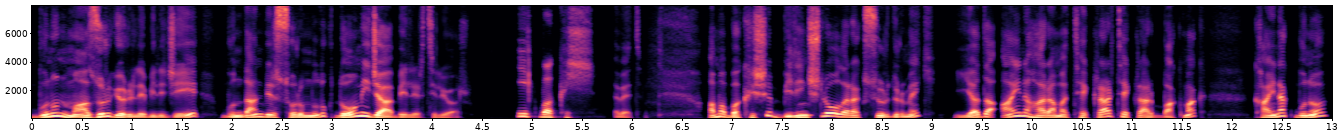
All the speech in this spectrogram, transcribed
bunun mazur görülebileceği, bundan bir sorumluluk doğmayacağı belirtiliyor. İlk bakış. Evet. Ama bakışı bilinçli olarak sürdürmek ya da aynı harama tekrar tekrar bakmak, kaynak bunu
